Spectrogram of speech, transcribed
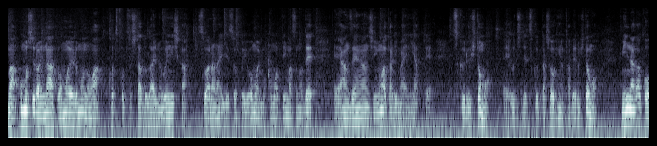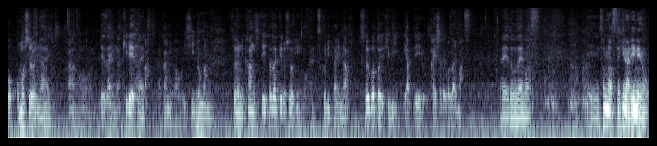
まあ面白いなと思えるものはコツコツした土台の上にしか座らないですよという思いもこもっていますので、えー安全安心を当たり前にやって作る人も、えーうちで作った商品を食べる人もみんながこう面白いなと、はい。あのデザインが綺麗とか、はい。中身が美味しいとか、うん。そういうふうに感じていただける商品を作りたいな、そういうことを日々やっている会社でございます。ありがとうございます。えーそんな素敵な理念を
